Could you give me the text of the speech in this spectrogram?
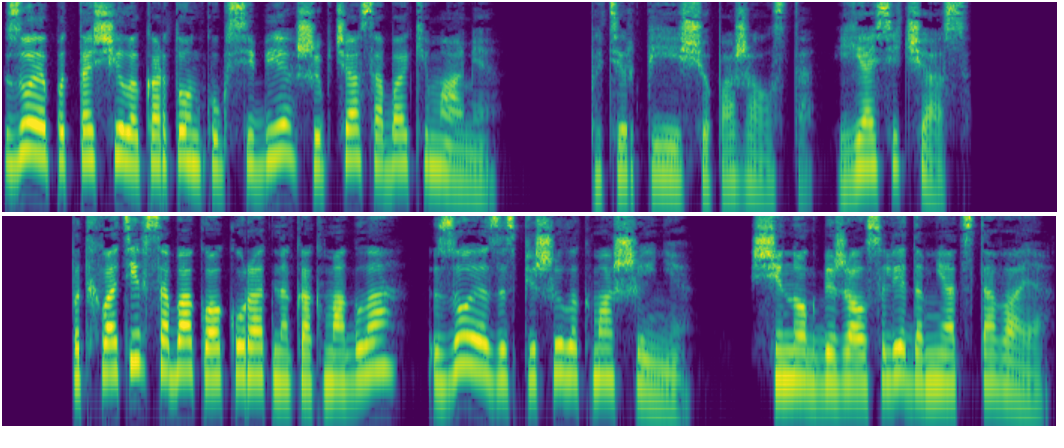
Зоя подтащила картонку к себе, шепча собаке маме. «Потерпи еще, пожалуйста. Я сейчас». Подхватив собаку аккуратно, как могла, Зоя заспешила к машине. Щенок бежал следом, не отставая.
